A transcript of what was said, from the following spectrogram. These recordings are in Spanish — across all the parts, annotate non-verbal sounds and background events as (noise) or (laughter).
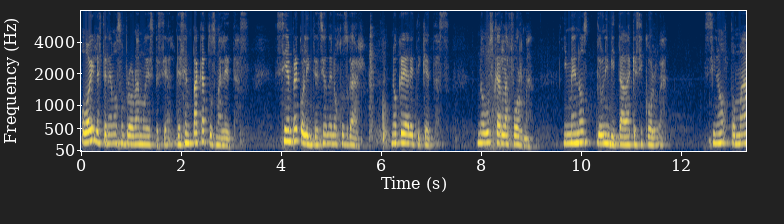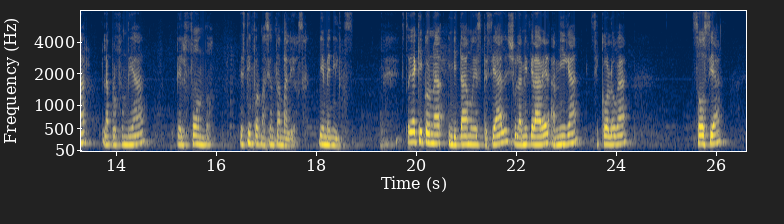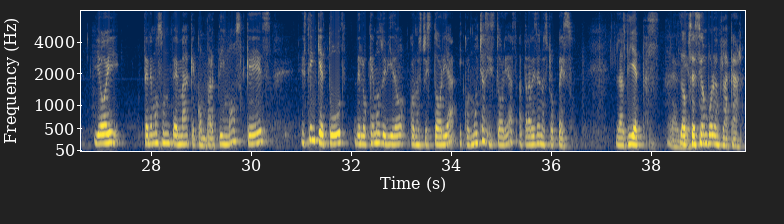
Hoy les tenemos un programa muy especial. Desempaca tus maletas. Siempre con la intención de no juzgar, no crear etiquetas, no buscar la forma, y menos de una invitada que psicóloga, sino tomar la profundidad del fondo de esta información tan valiosa. Bienvenidos. Estoy aquí con una invitada muy especial, Shulamit Graver, amiga, psicóloga, socia, y hoy tenemos un tema que compartimos, que es esta inquietud de lo que hemos vivido con nuestra historia y con muchas historias a través de nuestro peso, las dietas, la obsesión por enflacar.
